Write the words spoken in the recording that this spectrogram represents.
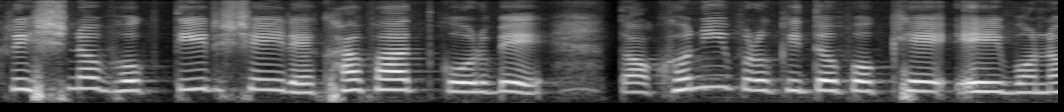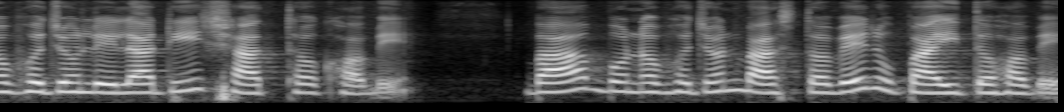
কৃষ্ণ ভক্তির সেই রেখাপাত করবে, তখনই প্রকৃতপক্ষে এই বনভোজন লীলাটি সার্থক হবে বা বনভোজন বাস্তবে রূপায়িত হবে।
